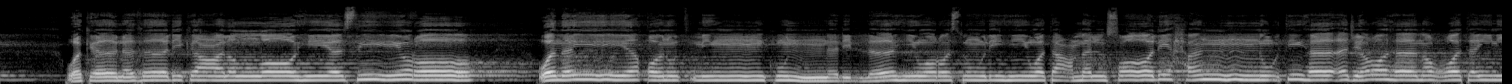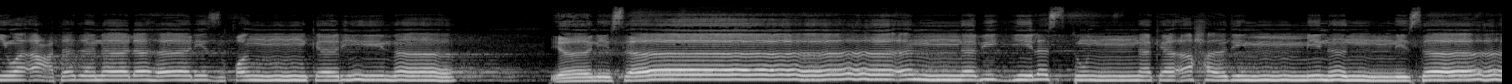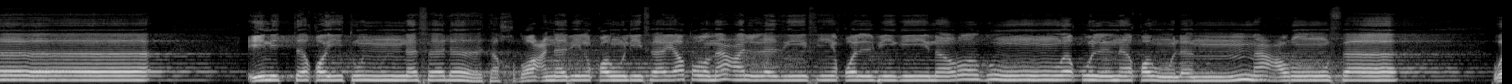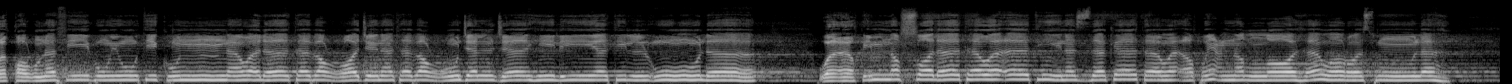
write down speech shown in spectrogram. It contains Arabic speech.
وكان ذلك على الله يسيرا. ومن يقنت منكن لله ورسوله وتعمل صالحا نؤتها أجرها مرتين وأعتدنا لها رزقا كريما. يا نساء النبي لستن كأحد من النساء. اتقيتن فلا تخضعن بالقول فيطمع الذي في قلبه مرض وقلن قولا معروفا وقرن في بيوتكن ولا تبرجن تبرج الجاهلية الأولى وأقمنا الصلاة وآتينا الزكاة وأطعنا الله ورسوله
